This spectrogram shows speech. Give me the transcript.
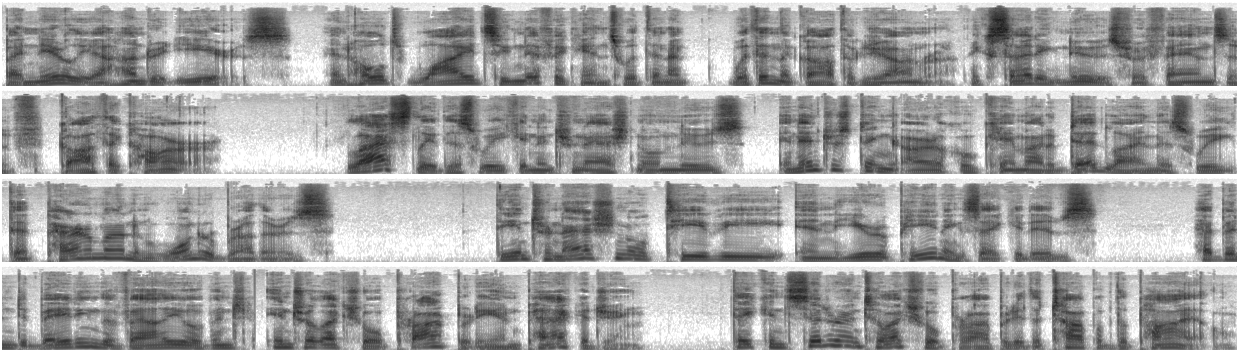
by nearly a hundred years and holds wide significance within, a, within the Gothic genre. Exciting news for fans of Gothic horror. Lastly, this week in international news, an interesting article came out of Deadline this week that Paramount and Warner Brothers, the international TV and European executives, have been debating the value of intellectual property and packaging. They consider intellectual property the top of the pile.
